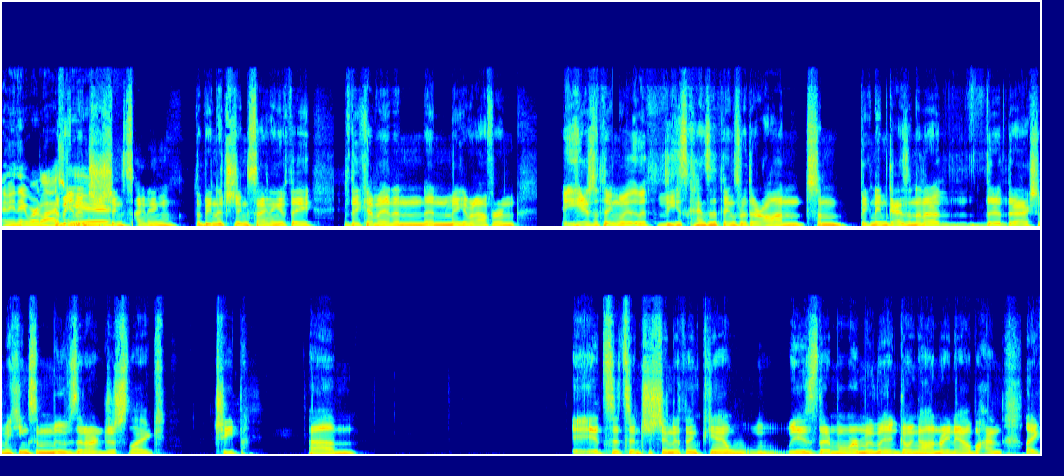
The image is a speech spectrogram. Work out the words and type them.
I mean, they were last year. that'd be year. an interesting signing. That'd be an interesting signing if they if they come in and and make him an offer. And here's the thing with with these kinds of things where they're on some big name guys and then they're they're, they're actually making some moves that aren't just like cheap. Um it's it's interesting to think you know is there more movement going on right now behind like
